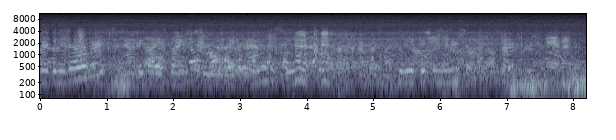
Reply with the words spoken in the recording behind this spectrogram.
Judging is over. Now everybody's going wait around who the official winners are.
